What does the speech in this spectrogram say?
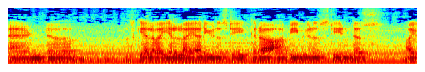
एंड uh, उसके अलावा I university Iqra Habib university Indus I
